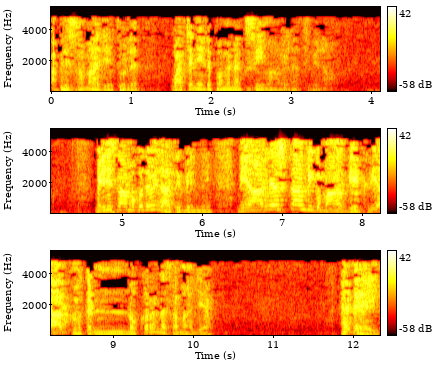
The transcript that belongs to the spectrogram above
අපේ සමාජය තුල වචනයට පමණක් සීමා වෙලා තිබෙනවා. මේ නිසා මොකද වෙලා තිබෙන්නේ? මේ ආර්ය අෂ්ටාංගික මාර්ගයේ ක්‍රියාත්මක නොකරන සමාජයක්. හැබැයි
